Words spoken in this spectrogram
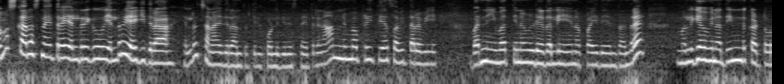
ನಮಸ್ಕಾರ ಸ್ನೇಹಿತರೆ, ಎಲ್ರಿಗೂ? ಎಲ್ಲರೂ ಹೇಗಿದ್ದೀರಾ? ಎಲ್ಲರೂ ಚೆನ್ನಾಗಿದ್ದೀರಾ ಅಂತ ತಿಳ್ಕೊಂಡಿದ್ದೀನಿ ಸ್ನೇಹಿತರೆ. ನಾನು ನಿಮ್ಮ ಪ್ರೀತಿಯ ಸವಿತಾ ರವಿ. ಬನ್ನಿ, ಇವತ್ತಿನ ವಿಡಿಯೋದಲ್ಲಿ ಏನಪ್ಪ ಇದೆ ಅಂತಂದರೆ ಮಲ್ಲಿಗೆ ಹೂವಿನ ದಿಂಡು ಕಟ್ಟೋ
